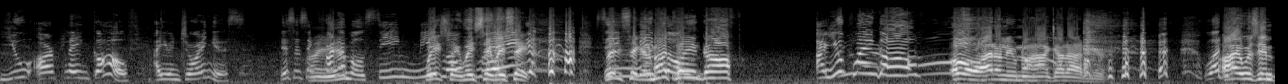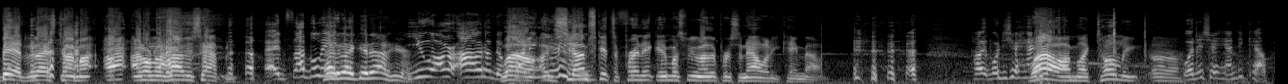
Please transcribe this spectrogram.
You are playing golf. Are you enjoying this? This is incredible. Seeing Meat Loaf Wait a second, wait a second, wait a second. Wait a second, am I playing golf? Are you playing golf? Oh, I don't even know how I got out of here. What? I was in bed the last time. I, I, I don't know how this happened. and suddenly How did I get out here? you are out of the putting uh, green. see, I'm schizophrenic, and it must be my other personality came out. How, what is your handicap? Wow, I'm like totally. Uh, What is your handicap?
